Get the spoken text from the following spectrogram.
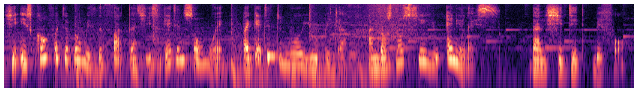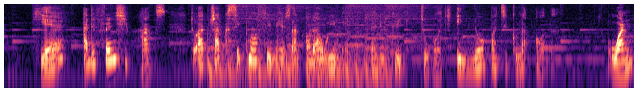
she is comfortable with the fact that she is getting somewhere by getting to know you better and does not see you any less than she did before. Here are the friendship hacks to attract Sigma females and other women that you click to watch in no particular order. 1.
